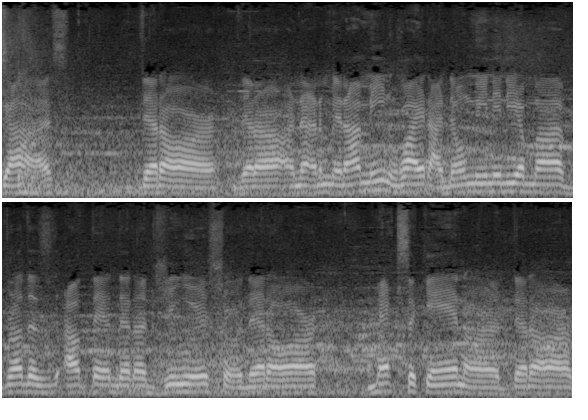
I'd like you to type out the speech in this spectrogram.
guys that are that are and I mean I mean white. I don't mean any of my brothers out there that are Jewish or that are Mexican or that are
